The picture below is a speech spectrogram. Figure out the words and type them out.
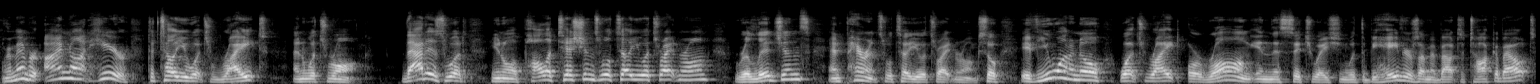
remember, I'm not here to tell you what's right and what's wrong. That is what, you know, politicians will tell you what's right and wrong, religions and parents will tell you what's right and wrong. So if you want to know what's right or wrong in this situation with the behaviors I'm about to talk about,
